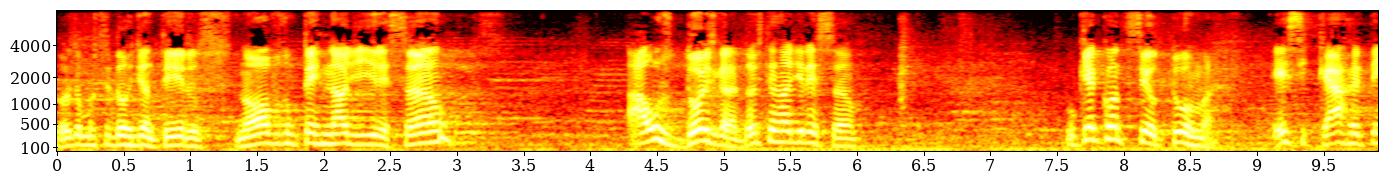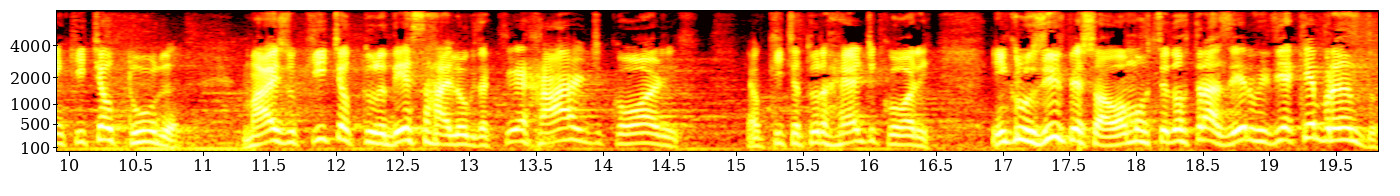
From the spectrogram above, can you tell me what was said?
Dois amortecedores dianteiros novos, um terminal de direção. Ah, os dois, galera. Dois terminal de direção. O que aconteceu, turma? Esse carro ele tem kit altura. Mas o kit altura desse Hilux aqui é hardcore. É o kit altura hardcore. Inclusive, pessoal, o amortecedor traseiro vivia quebrando.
